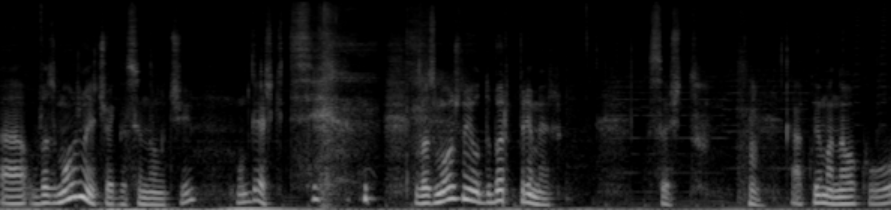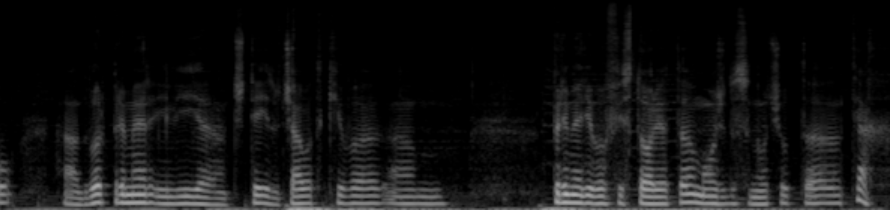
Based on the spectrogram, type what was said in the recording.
А, възможно е човек да се научи от грешките си. възможно е от добър пример също. Ако има наоколо а, добър пример или а, чете, изучава такива ам, примери в историята, може да се научи от а, тях.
